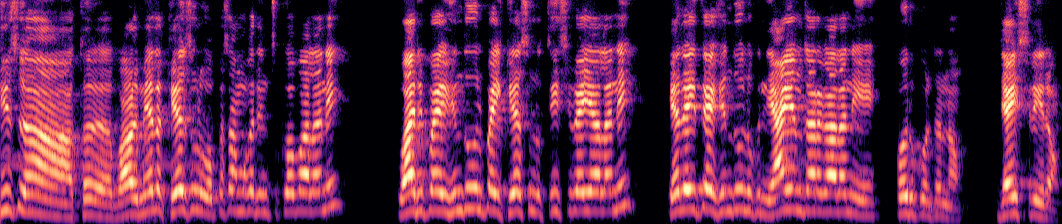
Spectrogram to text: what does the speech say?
తీసు వాళ్ళ మీద కేసులు ఉపసంహరించుకోవాలని వారిపై హిందువులపై కేసులు తీసివేయాలని ఏదైతే హిందువులకు న్యాయం జరగాలని కోరుకుంటున్నాం. జై శ్రీరామ్.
